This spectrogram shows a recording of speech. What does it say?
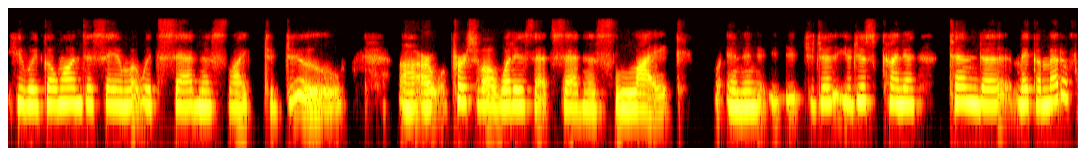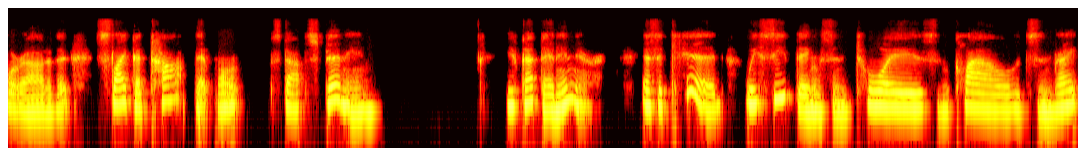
he would go on to say, and what would sadness like to do? Uh, or first of all, what is that sadness like? And then you just you just kind of tend to make a metaphor out of it. It's like a top that won't stop spinning. You've got that in there. As a kid, we see things in toys and clouds and right.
